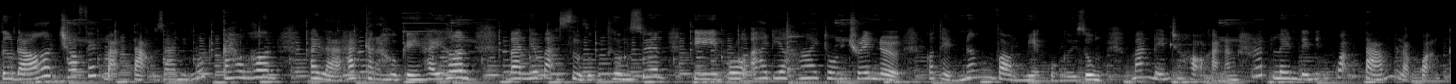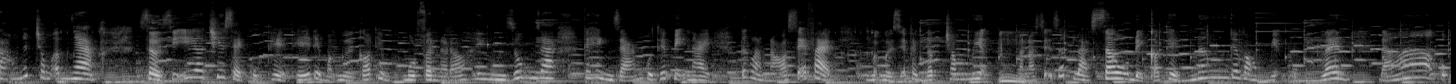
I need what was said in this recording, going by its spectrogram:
Từ đó cho phép bạn tạo ra những nốt cao hơn hay là hát karaoke hay hơn. Và nếu bạn sử dụng thường xuyên thì Pro Idea High Tone Trainer có thể nâng vòng miệng của người dùng, mang đến cho họ khả năng hát lên đến những quãng 8 là quãng cao nhất trong âm nhạc sở dĩ ờ, chia sẻ cụ thể thế để mọi người có thể một phần nào đó hình dung ra cái hình dáng của thiết bị này tức là nó sẽ phải mọi người sẽ phải ngập trong miệng ừ. mà nó sẽ rất là sâu để có thể nâng cái vòng miệng của mình lên đó cũng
